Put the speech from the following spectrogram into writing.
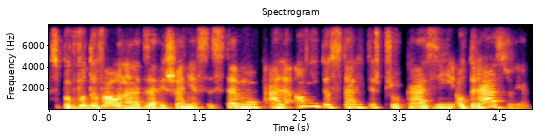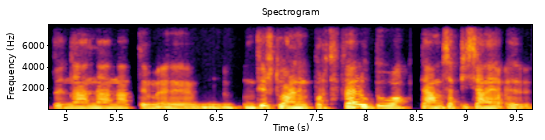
spowodowało nawet zawieszenie systemu, ale oni dostali też przy okazji od razu jakby na, na, na tym y, wirtualnym portfelu było tam zapisane y,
